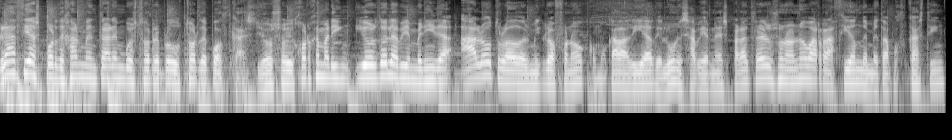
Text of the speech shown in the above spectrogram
Gracias por dejarme entrar en vuestro reproductor de podcast. Yo soy Jorge Marín y os doy la bienvenida al otro lado del micrófono, como cada día, de lunes a viernes, para traeros una nueva ración de metapodcasting.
